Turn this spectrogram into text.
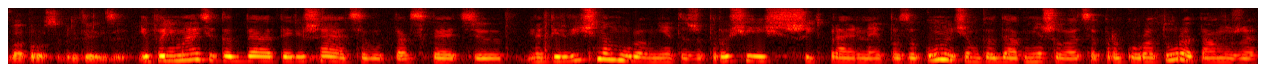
вопросы, претензии. И понимаете, когда это решается, вот так сказать, э, на первичном уровне, это же проще решить правильно и по закону, чем когда вмешивается прокуратура, там уже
